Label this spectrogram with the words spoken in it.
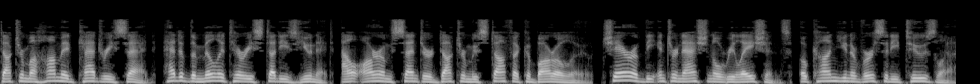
Dr. Muhammad Kadri said, Head of the Military Studies Unit, Al Ahram Center Dr. Mustafa Kibaroglu, Chair of the International Relations, Okan University Tuzla,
